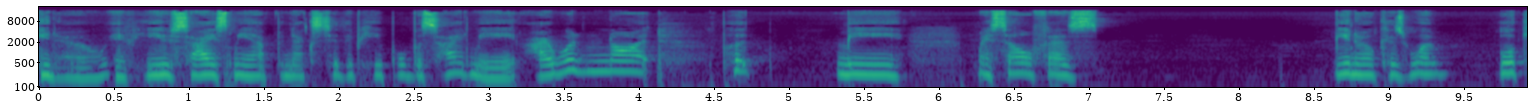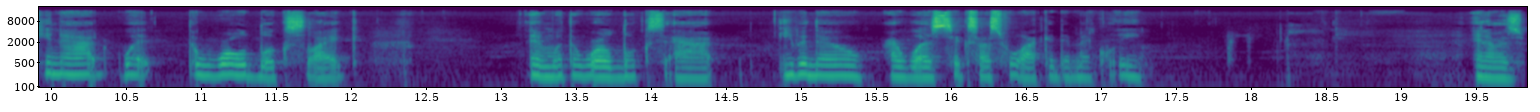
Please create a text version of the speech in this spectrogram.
you know, if you size me up next to the people beside me, I would not put me myself as, you know, because what looking at what the world looks like and what the world looks at, even though I was successful academically and I was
